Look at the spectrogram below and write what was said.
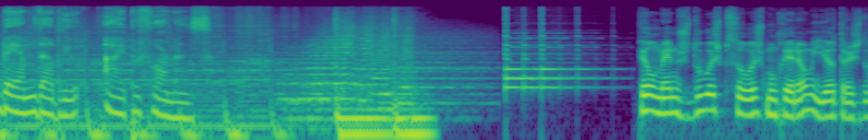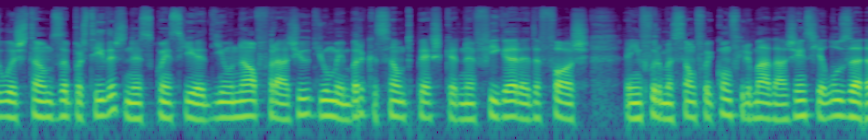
BMW iPerformance. Pelo menos duas pessoas morreram e outras duas estão desaparecidas na sequência de um naufrágio de uma embarcação de pesca na Figueira da Foz. A informação foi confirmada à agência Lusa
